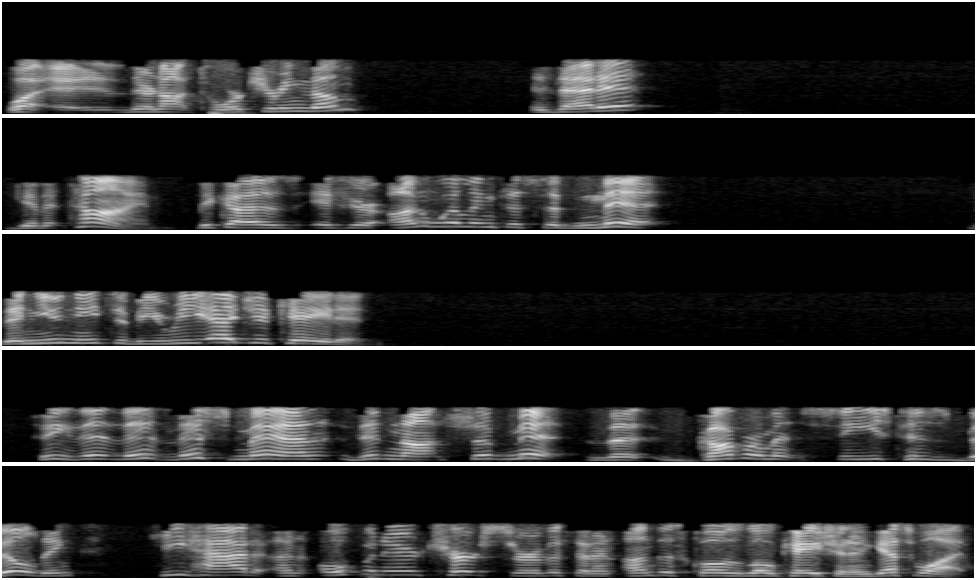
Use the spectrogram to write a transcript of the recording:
What, eh, they're not torturing them? Is that it? Give it time. Because if you're unwilling to submit, then you need to be re-educated. See, this man did not submit. The government seized his building. He had an open-air church service at an undisclosed location. And guess what?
